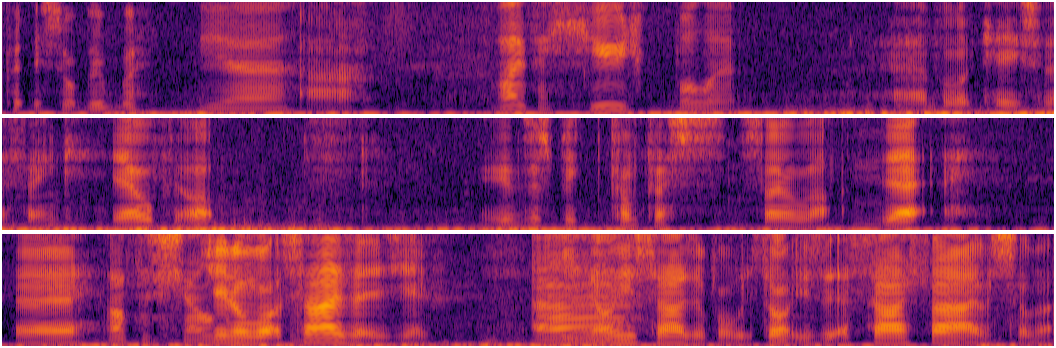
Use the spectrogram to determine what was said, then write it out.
picked this up, didn't we? yeah. Ah. That's a huge bullet. Uh, bullet casing, I think. Yeah, open it up. It'll just be compressed soil, that. Yeah. Uh, That's a shell. do you know what size it is, you? Uh, you know your size of bullets, don't you? Is it a 5.5 or something?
